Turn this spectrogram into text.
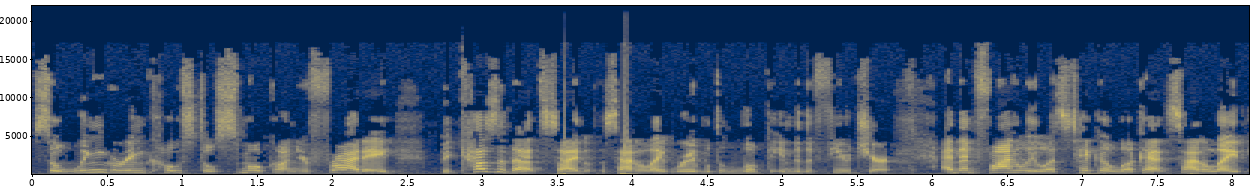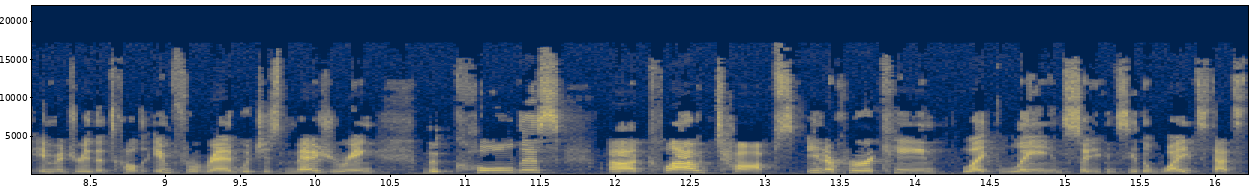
So lingering coastal smoke on your Friday, because of that satellite, we're able to look into the future. And then finally, let's take a look at satellite imagery that's called infrared, which is measuring the coldest uh, cloud tops in a hurricane like Lane. So you can see the whites, that's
